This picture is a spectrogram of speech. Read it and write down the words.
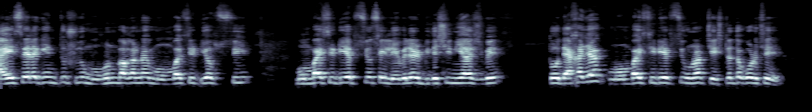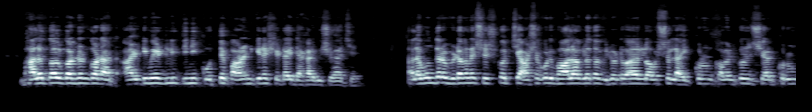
আইএসএল এ কিন্তু শুধু মোহনবাগান নয়, Mumbai City FC Mumbai City এফসিও সেই লেভেলের বিদেশি নিয়ে আসবে। তো দেখা যাক, মুম্বাই সিটি এফসি ওনার চেষ্টা তো করেছে ভালো দল গঠন করার আলটিমেটলি তিনি করতে পারেন কিনা সেটাই দেখার বিষয় আছে। তাহলে বন্ধুরা ভিডিওখানে শেষ করছি, আশা করি ভালো লাগল, তো ভিডিওটি ভালো লাগলে অবশ্যই লাইক করুন কমেন্ট করুন শেয়ার করুন,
